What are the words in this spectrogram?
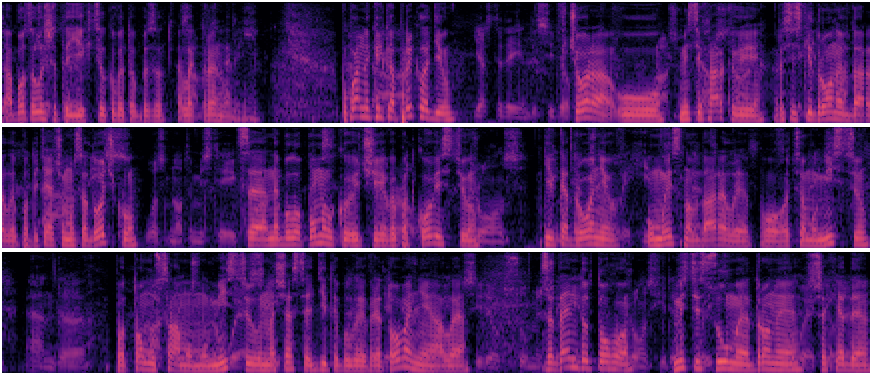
або залишити їх цілковито без електроенергії. Буквально кілька прикладів. Вчора у місті Харкові російські дрони вдарили по дитячому садочку. Це не було помилкою чи випадковістю. Кілька дронів умисно вдарили по цьому місцю, по тому самому місцю. На щастя, діти були врятовані, але за день до того в місті Суми дрони шахеди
